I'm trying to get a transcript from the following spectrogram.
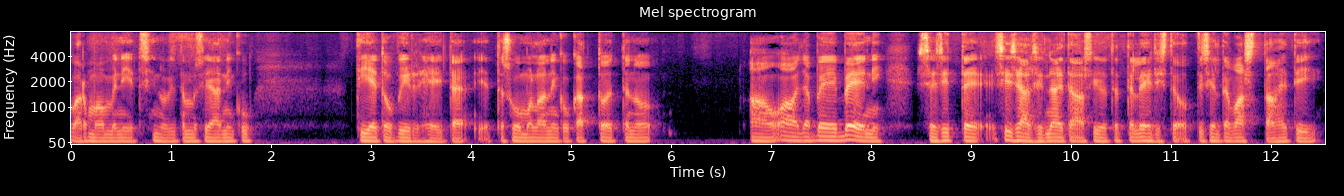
varmaan meni, että siinä oli tämmöisiä niin kuin tietovirheitä, että suomalainen niin katsoi, että no A on A ja B B, niin se sitten sisälsi näitä asioita, että lehdistö otti sieltä vastaan heti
